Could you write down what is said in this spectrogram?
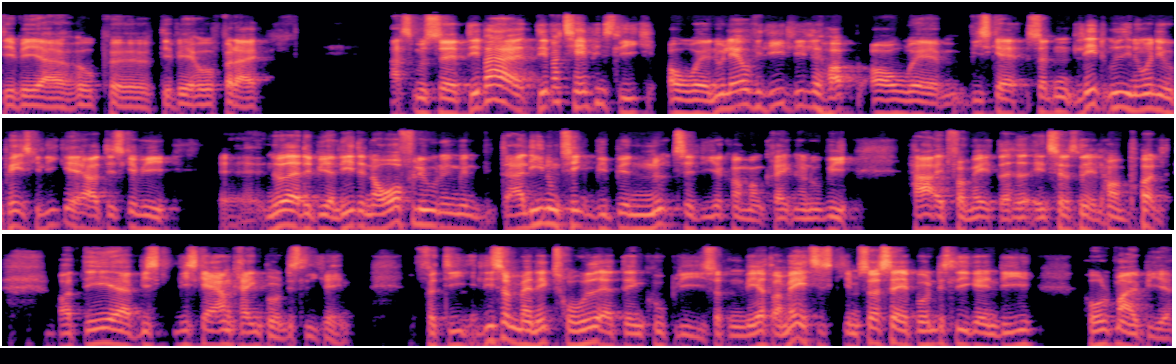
Det vil jeg håbe, øh, det vil jeg håbe for dig. Asmus, øh, det var, det var Champions League, og øh, nu laver vi lige et lille hop, og øh, vi skal sådan lidt ud i nogle af de europæiske ligaer, og det skal vi, øh, noget af det bliver lidt en overflyvning, men der er lige nogle ting, vi bliver nødt til lige at komme omkring, når nu vi har et format, der hedder international håndbold, og det er, vi, vi skal omkring Bundesligaen. Fordi ligesom man ikke troede, at den kunne blive sådan mere dramatisk, jamen så sagde Bundesligaen lige, hold my beer.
